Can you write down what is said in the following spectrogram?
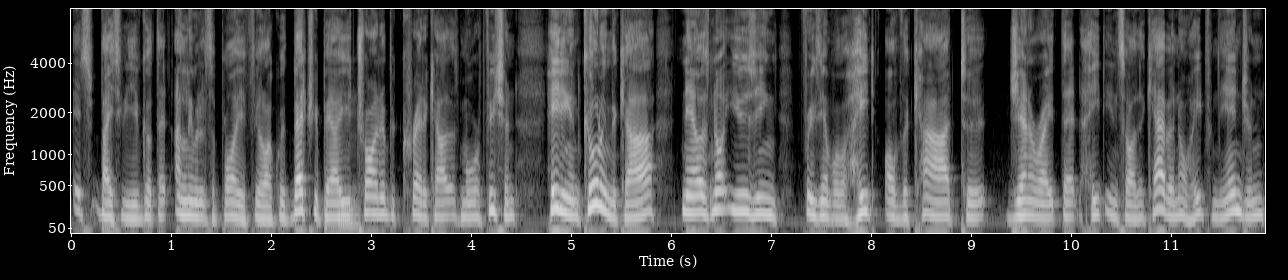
It's basically you've got that unlimited supply, you feel like. With battery power, you're mm. trying to create a car that's more efficient. Heating and cooling the car now is not using, for example, the heat of the car to generate that heat inside the cabin or heat from the engine.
